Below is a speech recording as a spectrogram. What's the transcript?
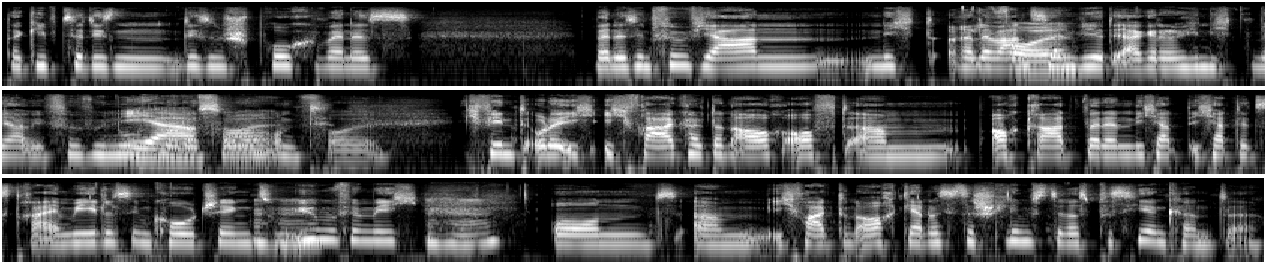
Da gibt's ja diesen, diesen Spruch, wenn es, wenn es in fünf Jahren nicht relevant Voll. sein wird, ärgere dich nicht mehr wie fünf Minuten ja, oder so. voll, Und voll. Ich finde, oder ich, ich frage halt dann auch oft, ähm, auch gerade bei den, ich hatte, ich hatte jetzt drei Mädels im Coaching zum Mhm. Üben für mich Mhm. und ähm, ich frage dann auch gerne, was ist das Schlimmste, was passieren könnte?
